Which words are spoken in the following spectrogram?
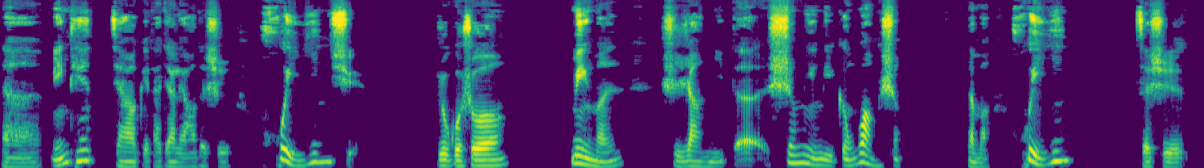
呃，明天将要给大家聊的是会阴穴。如果说命门是让你的生命力更旺盛，那么会阴则是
